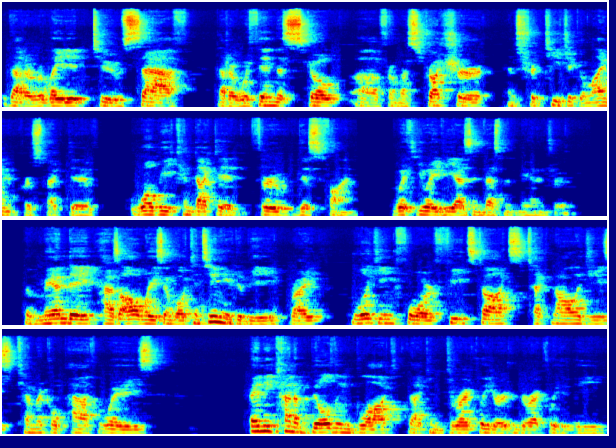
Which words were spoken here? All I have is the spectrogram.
that are related to SAF that are within the scope uh, from a structure and strategic alignment perspective will be conducted through this fund with UAV as investment manager. The mandate has always and will continue to be, right, looking for feedstocks, technologies, chemical pathways, any kind of building block that can directly or indirectly lead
